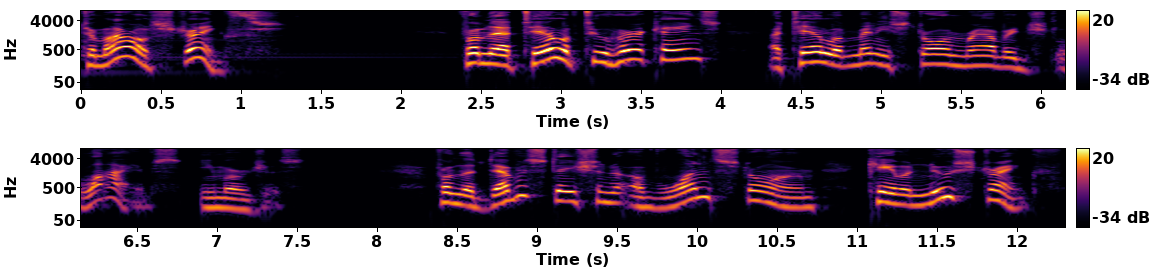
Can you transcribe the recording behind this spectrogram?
tomorrow's strengths. From that tale of two hurricanes, a tale of many storm ravaged lives emerges. From the devastation of one storm came a new strength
